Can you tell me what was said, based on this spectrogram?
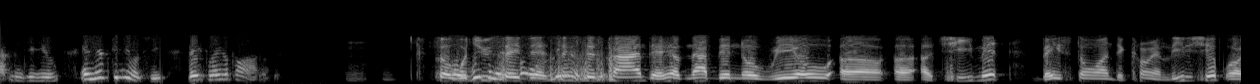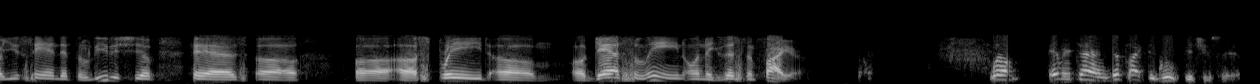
happened to you in this community, they play a part of it. So, So would you say that expose since this time there has not been no real uh, uh, achievement based on the current leadership, or are you saying that the leadership has uh, uh, uh, sprayed um, uh, gasoline on the existing fire? Well, every time, just like the group that you said,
